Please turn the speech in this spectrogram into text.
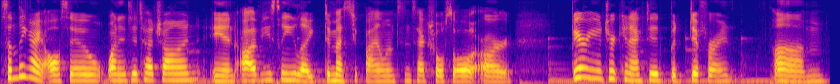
something I also wanted to touch on, and obviously, like domestic violence and sexual assault are very interconnected but different. Um,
